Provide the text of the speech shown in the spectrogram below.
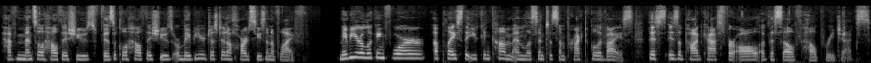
have mental health issues, physical health issues, or maybe you're just in a hard season of life. Maybe you're looking for a place that you can come and listen to some practical advice. This is a podcast for all of the self help rejects.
